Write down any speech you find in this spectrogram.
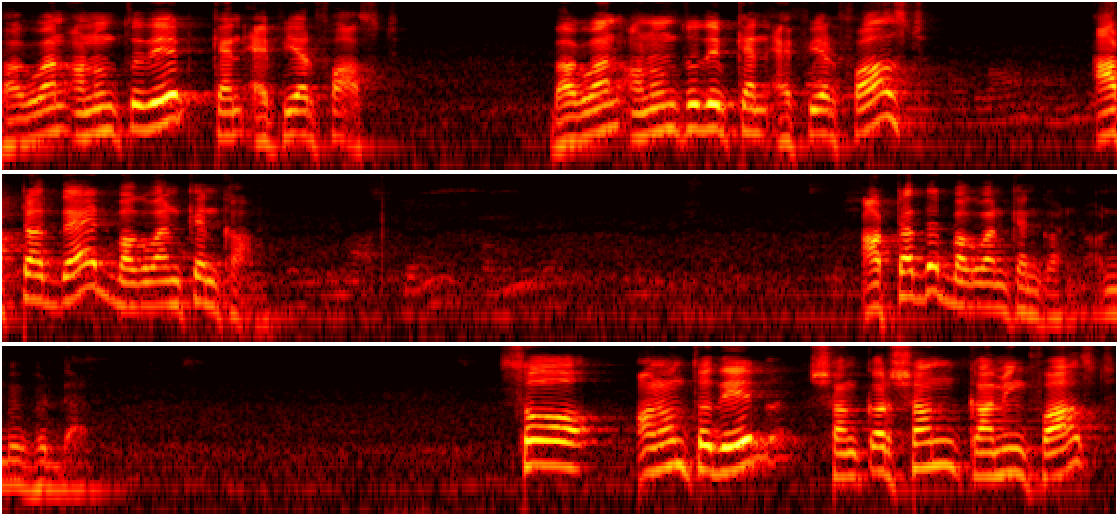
Bhagavan Anantadev can appear fast. Bhagavan Anantadev can appear first, after that Bhagavan can come. After that, Bhagavan can come, on before that. So, Anantadev, Shankarshan coming fast,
